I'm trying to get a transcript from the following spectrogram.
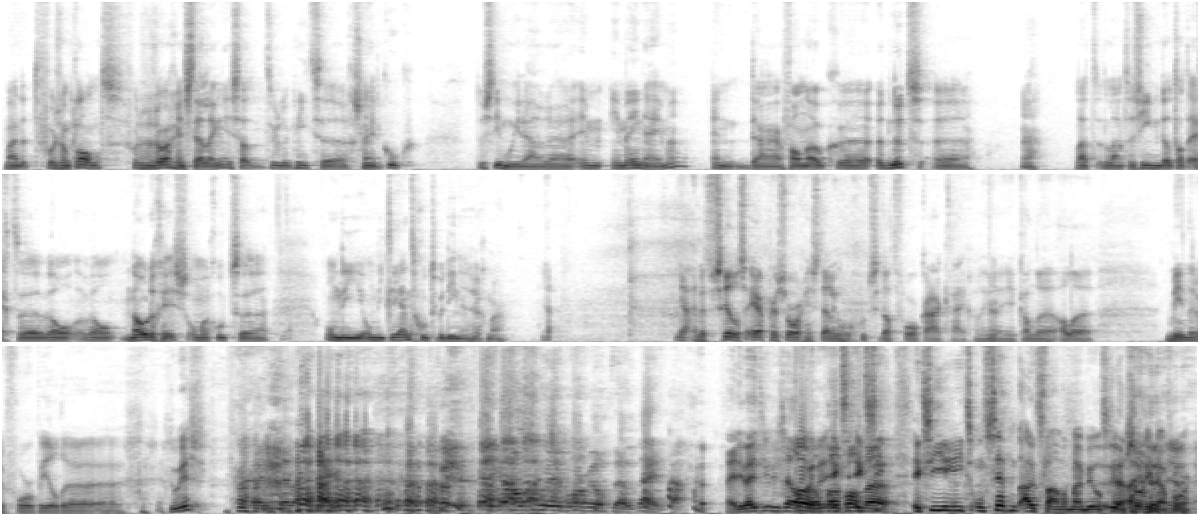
Maar dat, voor zo'n klant, voor zo'n zorginstelling, is dat natuurlijk niet uh, gesneden koek. Dus die moet je daarin uh, in, in, meenemen. En daarvan ook uh, het nut ja, laten, laten zien dat dat echt wel, wel nodig is om, een goed, om, die, om die cliënt goed te bedienen, zeg maar. Ja. Ja, en het verschil is erg per zorginstelling hoe goed ze dat voor elkaar krijgen. Je kan alle mindere voorbeelden. Uh, Doe eens. ik ga alle goede voorbeelden tellen. Nee, ja. nee, die weten jullie zelf oh, wel. Van, ik, van, ik, uh, zie, ik, zie, hier iets ontzettend uitslaan op mijn beeldscherm. Ja. Sorry daarvoor.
